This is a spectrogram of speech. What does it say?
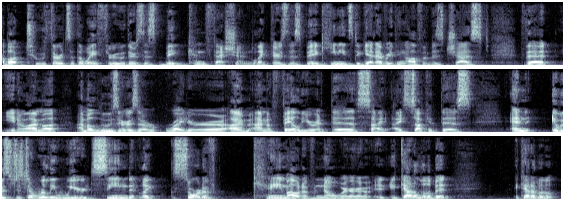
about two thirds of the way through, there's this big confession. Like there's this big he needs to get everything off of his chest that, you know, I'm a I'm a loser as a writer, I'm I'm a failure at this, I, I suck at this. And it was just a really weird scene that like sort of came out of nowhere. It, it got a little bit it got a little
